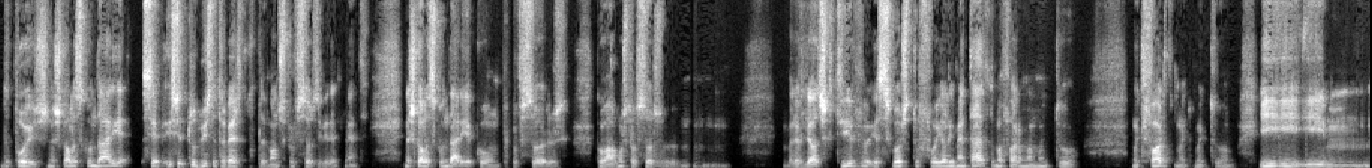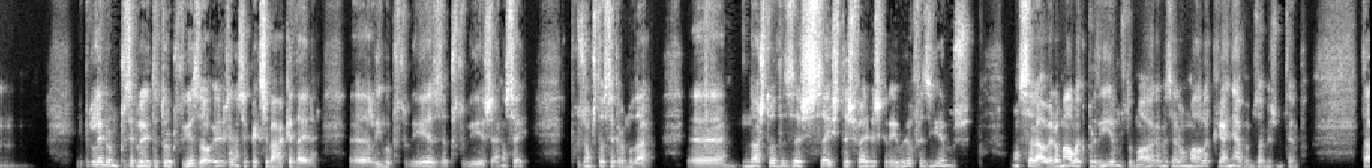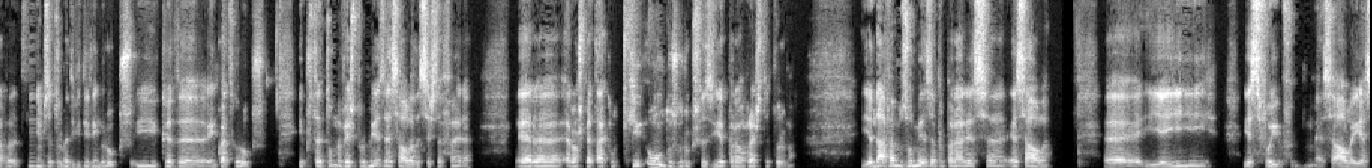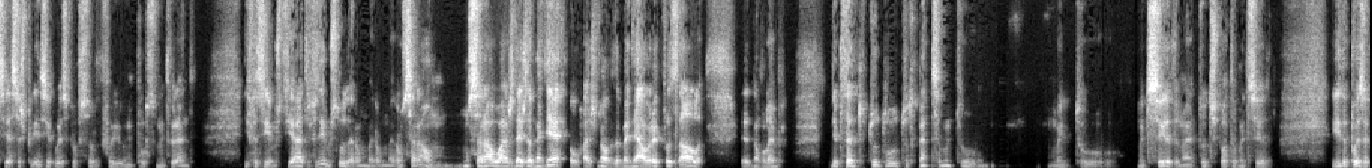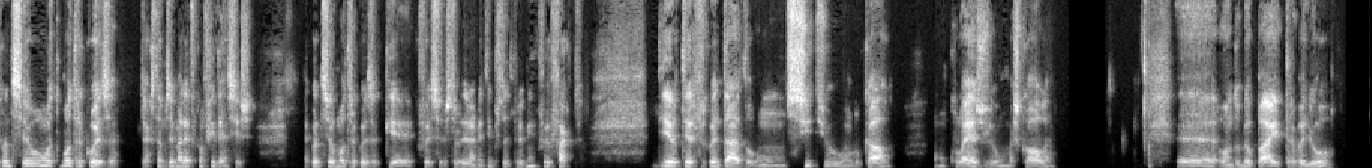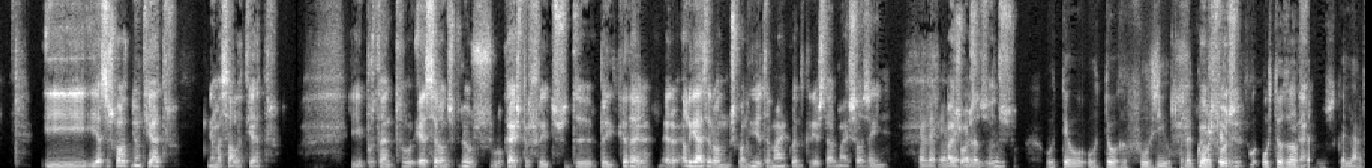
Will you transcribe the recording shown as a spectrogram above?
Depois, na escola secundária, sempre, isto, tudo isto através da mão dos professores, evidentemente. Na escola secundária, com professores, com alguns professores hum, maravilhosos que tive, esse gosto foi alimentado de uma forma muito muito forte, muito, muito. E, e, e lembro-me, por exemplo, da literatura portuguesa, eu já não sei como é que se chamava a cadeira, a língua portuguesa, português, já não sei, porque os nomes estão sempre a mudar. Uh, nós todas as sextas-feiras, creio eu, fazíamos um sarau. Era uma aula que perdíamos de uma hora, mas era uma aula que ganhávamos ao mesmo tempo. Estava, tínhamos a turma dividida em grupos e cada em quatro grupos e portanto uma vez por mês essa aula da sexta-feira era, era um espetáculo que um dos grupos fazia para o resto da turma. E andávamos um mês a preparar essa, essa aula. Uh, e aí, esse foi, essa aula e essa, essa experiência com esse professor foi um impulso muito grande. E fazíamos teatro, fazíamos tudo, era um, era um, era um sarau, um, um sarau às 10 da manhã ou às 9 da manhã, a hora que fosse a aula, não me lembro. E portanto tudo, tudo começa muito, muito, muito cedo, não é? Tudo desponta muito cedo. E depois aconteceu uma outra coisa, já que estamos em maré de confidências, aconteceu uma outra coisa que, é, que foi extraordinariamente importante para mim, que foi o facto de eu ter frequentado um sítio, um local, um colégio, uma escola, eh, onde o meu pai trabalhou e, e essa escola tinha um teatro, tinha uma sala de teatro. E, portanto, esse era um dos meus locais preferidos de brincadeira. Era, aliás, era onde me escondia também, quando queria estar mais sozinho, era, era, mais longe dos outros. O teu, o teu refúgio para refúgio. os teus anseios, se calhar.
